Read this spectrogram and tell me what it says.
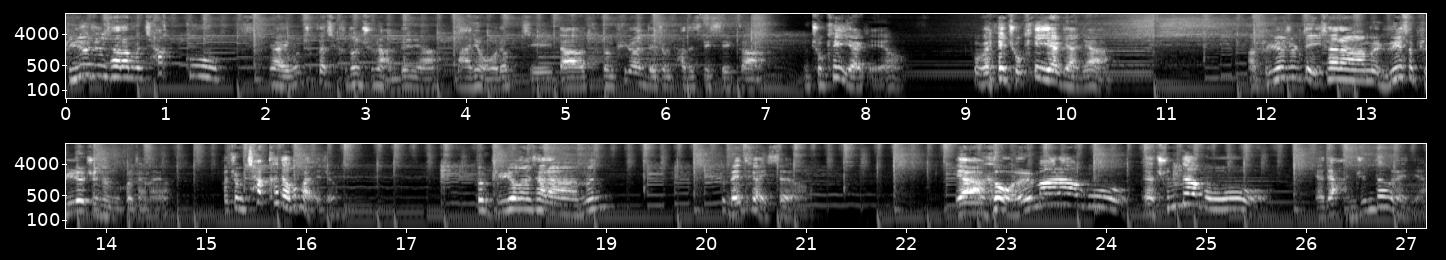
빌려준 사람은 자꾸 야 이번 주까지 그 돈 주면 안 되냐? 많이 어렵지. 나 그 돈 필요한데 좀 받을 수 있을까? 좋게 이야기해요. 왜 좋게 이야기하냐? 아, 빌려줄 때 이 사람을 위해서 빌려주는 거잖아요. 좀 착하다고 봐야죠. 그럼 빌려간 사람은 또 멘트가 있어요. 야, 그거 얼마라고? 야, 준다고. 야, 내가 안 준다 그랬냐?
